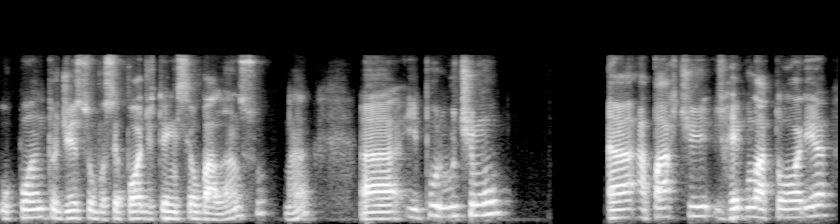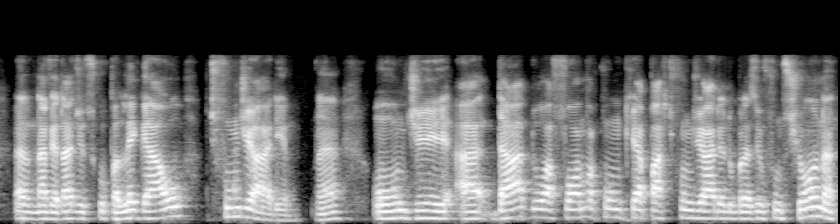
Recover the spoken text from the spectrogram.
o quanto disso você pode ter em seu balanço. Né? Uh, e, por último, uh, a parte regulatória, uh, na verdade, desculpa, legal fundiária, né? onde, dado a forma com que a parte fundiária do Brasil funciona,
